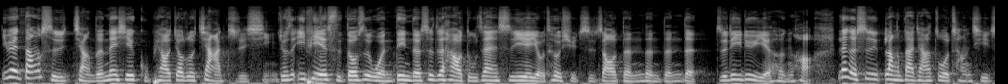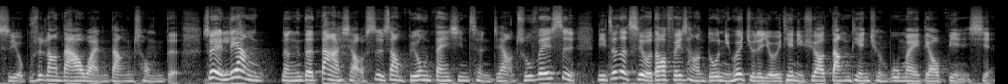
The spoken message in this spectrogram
因为当时讲的那些股票叫做价值型，就是 EPS 都是稳定的，甚至还有独占事业、有特许执照等等等等，殖利率也很好。那个是让大家做长期持有，不是让大家玩当冲的。所以量能的大小，事实上不用担心成这样，除非是你真的持有到非常多，你会觉得有一天你需要当天全部卖掉变现。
